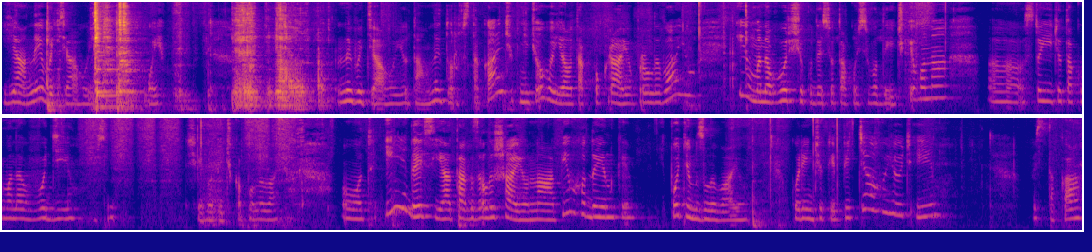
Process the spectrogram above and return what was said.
я не витягую. Ой. Не витягую там ні торфстаканчик, нічого. Я отак по краю проливаю. І в мене в горщику десь отак ось водички. Вона е, стоїть отак у мене в воді. Ще й водичка полилась. От. І десь я так залишаю на півгодинки, потім зливаю. Корінчики підтягують і ось така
